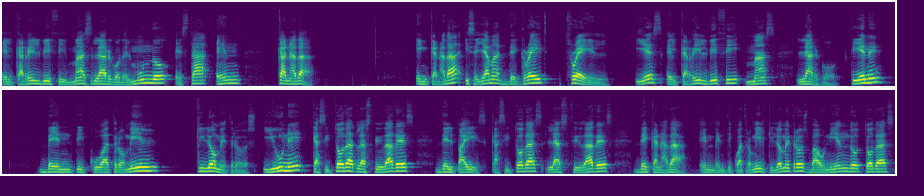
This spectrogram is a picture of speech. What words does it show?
El carril bici más largo del mundo está en Canadá. En Canadá y se llama The Great Trail. Y es el carril bici más largo. Tiene 24.000 kilómetros y une casi todas las ciudades del país, casi todas las ciudades de Canadá. En 24.000 kilómetros va uniendo todas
